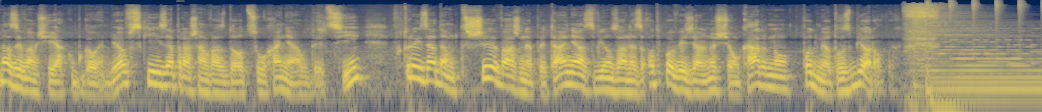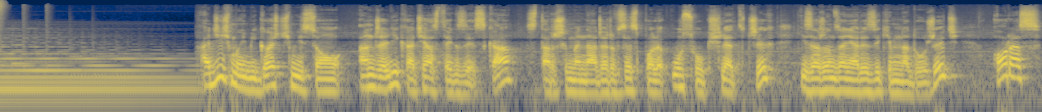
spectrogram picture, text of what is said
Nazywam się Jakub Gołębiowski i zapraszam Was do odsłuchania audycji, w której zadam trzy ważne pytania związane z odpowiedzialnością karną podmiotów zbiorowych. A dziś moimi gośćmi są Angelika Ciastek-Zyska, starszy menadżer w zespole usług śledczych i zarządzania ryzykiem nadużyć oraz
